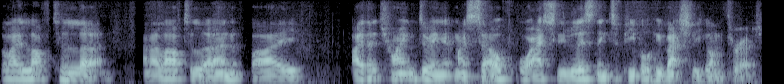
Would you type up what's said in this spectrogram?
but I love to learn. And I love to learn by either trying doing it myself or actually listening to people who've actually gone through it.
